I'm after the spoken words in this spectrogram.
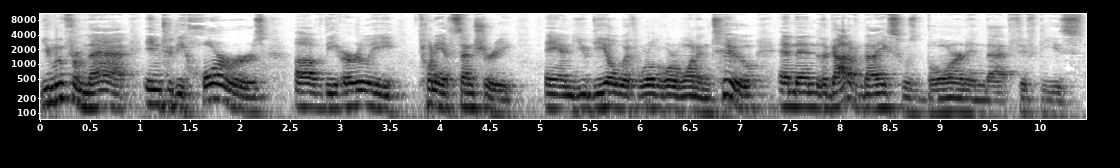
you move from that into the horrors of the early 20th century and you deal with World War One and Two, and then the God of Nice was born in that 50s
